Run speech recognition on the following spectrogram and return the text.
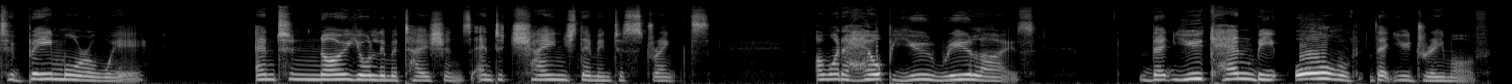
to be more aware and to know your limitations and to change them into strengths. I want to help you realize that you can be all that you dream of.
